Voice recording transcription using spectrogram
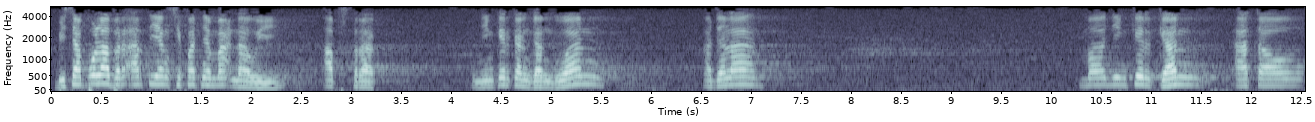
Bisa pula berarti yang sifatnya maknawi, abstrak. Menyingkirkan gangguan adalah menyingkirkan atau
